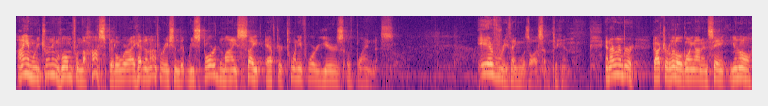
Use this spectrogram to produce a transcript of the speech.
I am returning home from the hospital where I had an operation that restored my sight after 24 years of blindness. Everything was awesome to him. And I remember Dr. Little going on and saying, You know,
